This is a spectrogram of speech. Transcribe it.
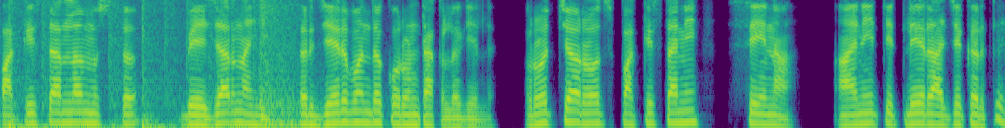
पाकिस्तानला नुसतं बेजार नाही तर जेरबंद करून टाकलं गेलं. रोजच्या रोज पाकिस्तानी सेना आणि तिथले राज्यकर्ते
